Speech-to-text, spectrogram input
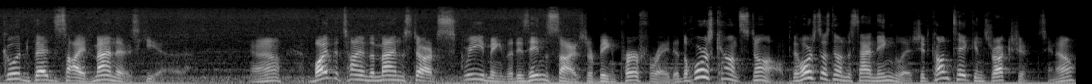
good bedside manners here. You know? By the time the man starts screaming that his insides are being perforated, the horse can't stop. The horse doesn't understand English. It can't take instructions, you know?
